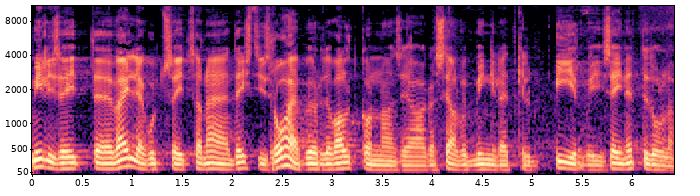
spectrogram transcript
milliseid äh, väljakutseid sa näed Eestis rohepöörde valdkonnas ja kas seal võib mingil hetkel piir või sein ette tulla?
